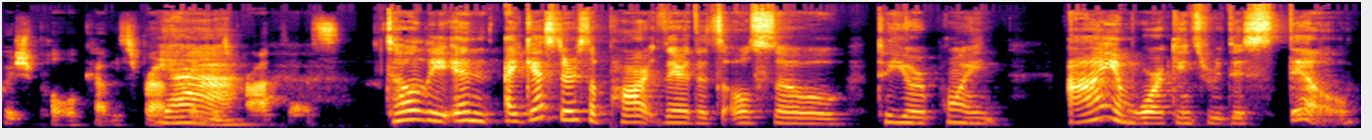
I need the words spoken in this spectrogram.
push pull comes from yeah. in this process totally and i guess there's a part there that's also to your point i am working through this still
